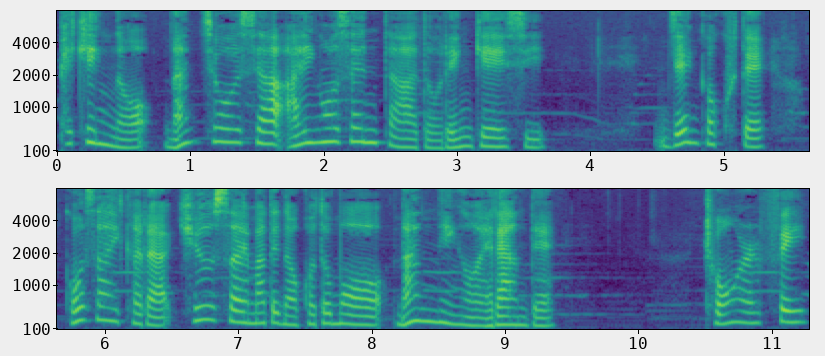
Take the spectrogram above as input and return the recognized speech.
北京の難聴者愛護センターと連携し、全国で5歳から9歳までの子供を何人を選んで、虫儿飞、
